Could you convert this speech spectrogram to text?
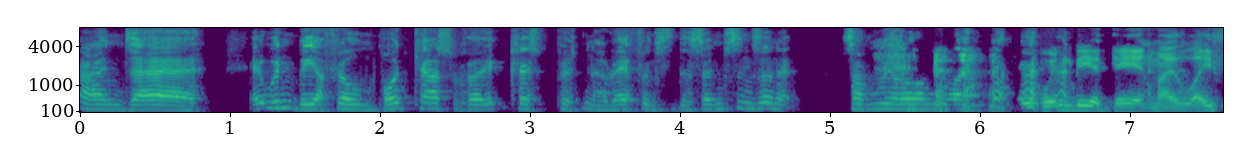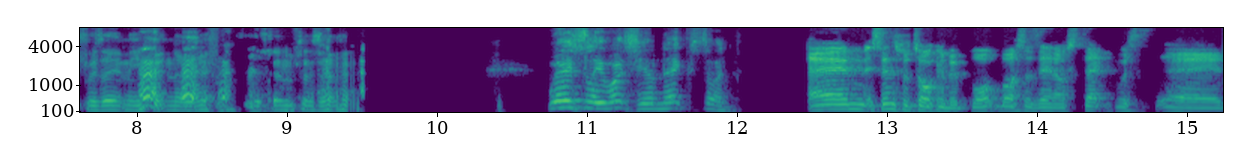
and uh, it wouldn't be a film podcast without Chris putting a reference to The Simpsons in it somewhere along the line. it wouldn't be a day in my life without me putting a reference to The Simpsons in it. Wesley, what's your next one? Um, since we're talking about blockbusters, then I'll stick with uh,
